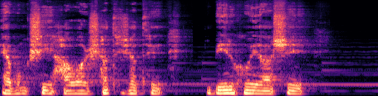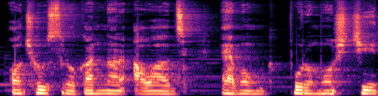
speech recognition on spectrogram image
এবং সেই হাওয়ার সাথে সাথে বের হয়ে আসে অজস্র কান্নার আওয়াজ এবং পুরো মসজিদ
